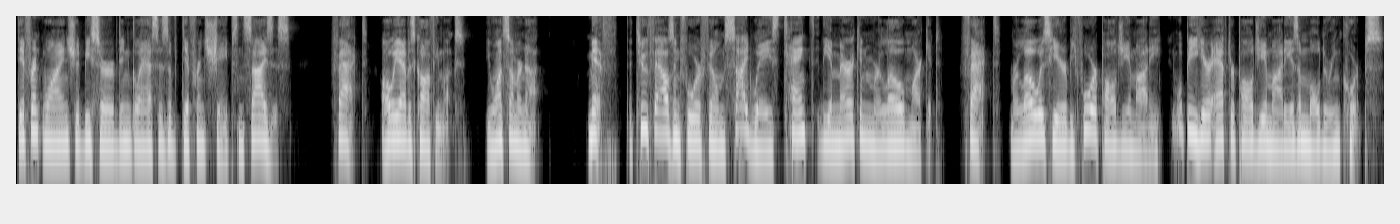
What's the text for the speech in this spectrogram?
Different wines should be served in glasses of different shapes and sizes. Fact all we have is coffee mugs. You want some or not? Myth the 2004 film Sideways tanked the American Merlot market. Fact Merlot was here before Paul Giamatti and will be here after Paul Giamatti is a moldering corpse.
